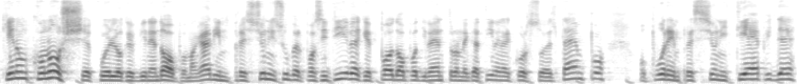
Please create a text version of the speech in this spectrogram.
che non conosce quello che viene dopo, magari impressioni super positive che poi dopo diventano negative nel corso del tempo, oppure impressioni tiepide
